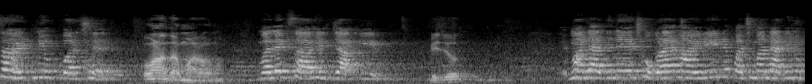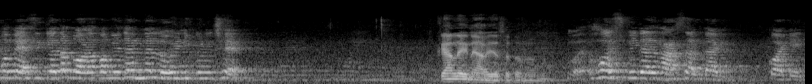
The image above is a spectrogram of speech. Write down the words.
સાહીઠની ઉપર છે. કોણ હતા મારવામાં? મલેક સાહિબ જાકીર. બીજું? મારા દાદીને છોકરાએ પછી મારા દાદીને ઉપર બેસી ગયો તો ગોળો પગ્યો તો એમને લોહી નીકળ્યું છે. ક્યાં લઈને આવ્યા છો તમે? હોસ્પિટલમાં સરકારી કોટેજ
